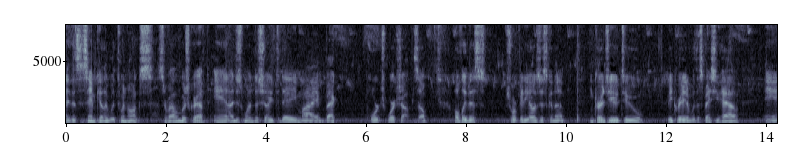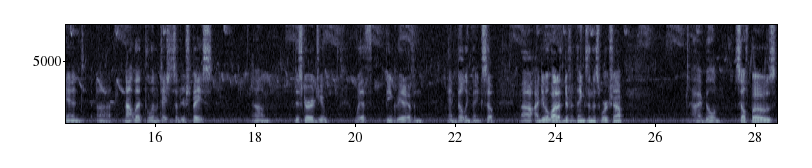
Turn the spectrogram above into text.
everybody, this is Sam Kelly with Twin Hawks Survival and Bushcraft and I just wanted to show you today my back porch workshop. So hopefully this short video is just going to encourage you to be creative with the space you have and uh, not let the limitations of your space um, discourage you with being creative and, and building things. So uh, I do a lot of different things in this workshop. I build self bows,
